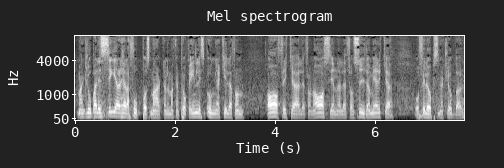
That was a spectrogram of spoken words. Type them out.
Man globaliserar hela fotbollsmarknaden. Man kan plocka in liksom unga killar från Afrika eller från Asien eller från Sydamerika och fylla upp sina klubbar.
